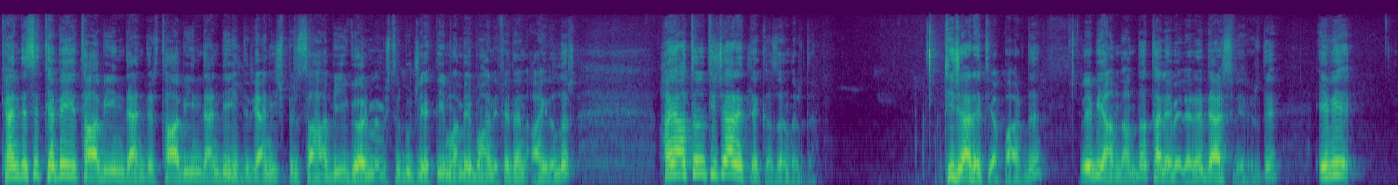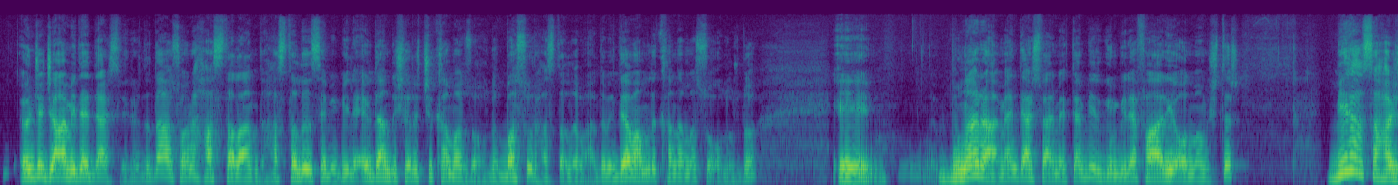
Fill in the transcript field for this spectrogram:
Kendisi tebe-i tabiindendir. Tabiinden değildir. Yani hiçbir sahabeyi görmemiştir. Bu cihette İmam Ebu Hanife'den ayrılır. Hayatını ticaretle kazanırdı. Ticaret yapardı ve bir yandan da talebelere ders verirdi. Evi önce camide ders verirdi. Daha sonra hastalandı. Hastalığı sebebiyle evden dışarı çıkamaz oldu. Basur hastalığı vardı ve devamlı kanaması olurdu. Ee, buna rağmen ders vermekten bir gün bile fari olmamıştır. Bilhassa hac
